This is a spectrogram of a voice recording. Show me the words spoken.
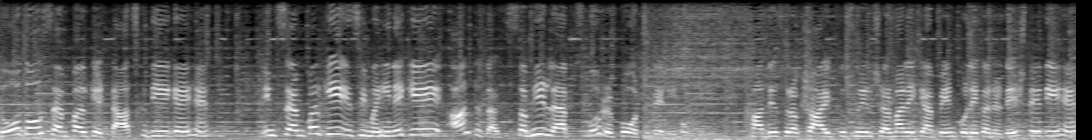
दो दो सैंपल के टास्क दिए गए हैं। इन सैंपल की इसी महीने के अंत तक सभी लैब्स को रिपोर्ट देनी होगी। खाद्य सुरक्षा आयुक्त सुनील शर्मा ने कैंपेन को लेकर निर्देश दे दिए हैं।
